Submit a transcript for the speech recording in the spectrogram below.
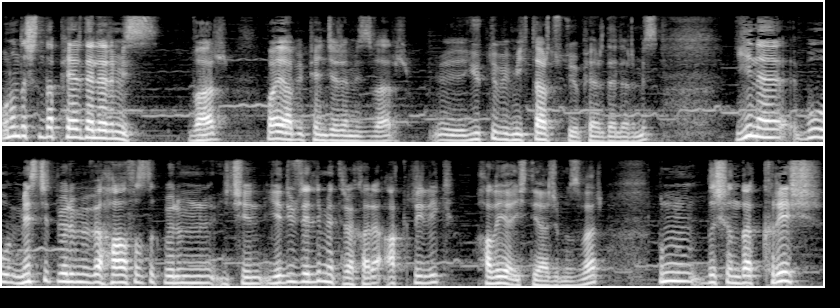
Onun dışında perdelerimiz var. Bayağı bir penceremiz var. Ee, yüklü bir miktar tutuyor perdelerimiz. Yine bu mescit bölümü ve hafızlık bölümü için 750 metrekare akrilik halıya ihtiyacımız var. Bunun dışında kreş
